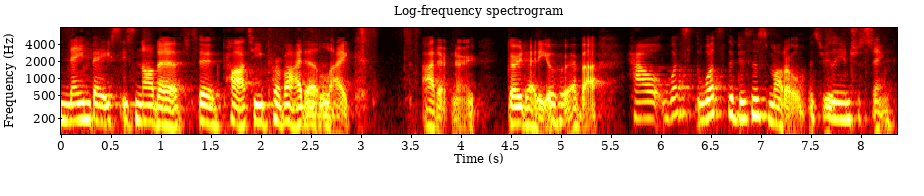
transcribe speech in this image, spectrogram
Namebase is not a third party provider like, I don't know, GoDaddy or whoever, how what's what's the business model? It's really interesting.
